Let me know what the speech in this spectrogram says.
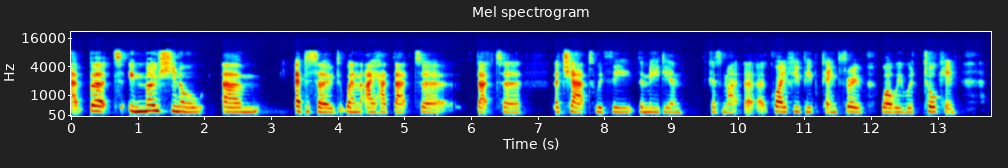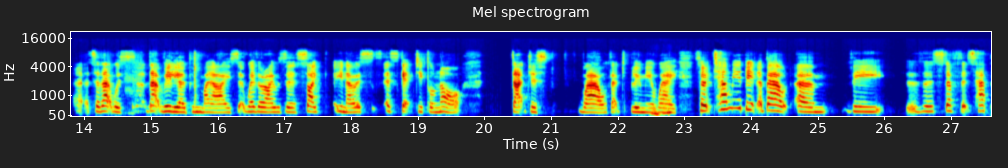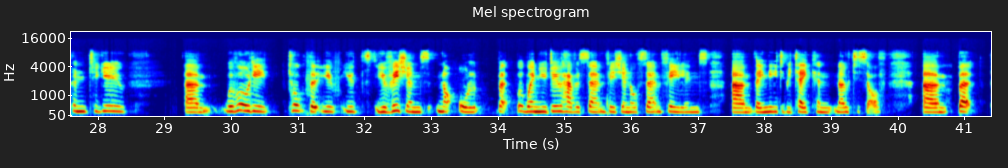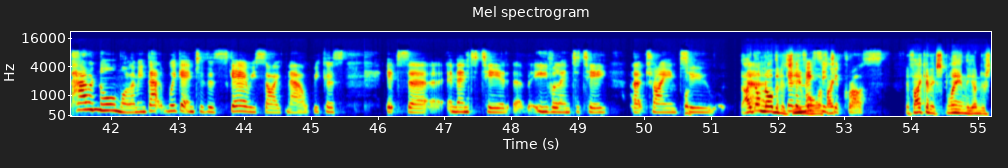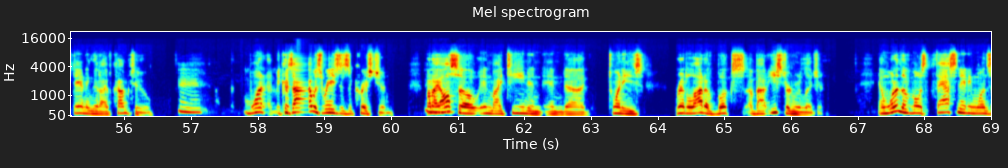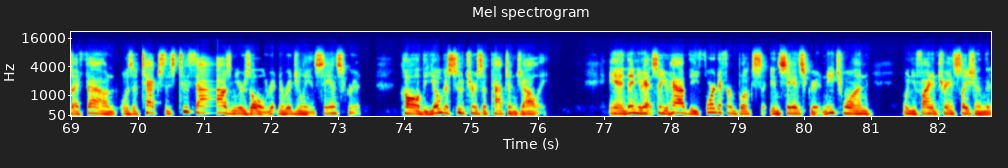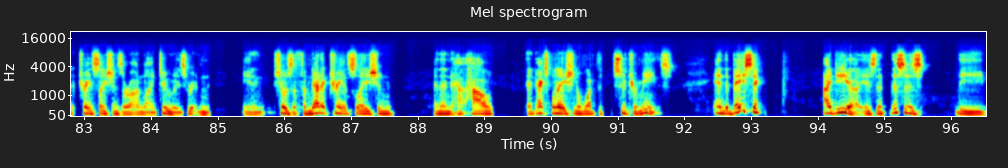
uh, but emotional um, episode when i had that uh, that uh, a chat with the the medium because my uh, uh, quite a few people came through while we were talking. Uh, so that was that really opened my eyes. Whether i was a psych you know a, a skeptic or not that just wow that blew me Mhm. away. So tell me a bit about um the the stuff that's happened to you. Um we've already talked that you you your visions not all but when you do have a certain vision or certain feelings um they need to be taken notice of. Um but paranormal i mean that we're getting to the scary side now because it's uh, an entity an evil entity uh, trying to I don't uh, know that it's get a evil. If message I across if I could explain the understanding that I've come to, Mm, one because I was raised as a Christian, but I mm, also in my teen and and uh, 20s read a lot of books about Eastern religion. And one of the most fascinating ones I found was a text that's 2,000 years old, written originally in Sanskrit, called the Yoga Sutras of Patanjali. And then you have, so you have the four different books in Sanskrit, and each one, when you find a translation, the translations are online too, is written in, shows the phonetic translation, and then how, how an explanation of what the sutra means. And the basic idea is that this is the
